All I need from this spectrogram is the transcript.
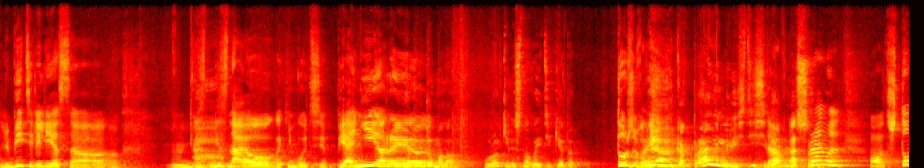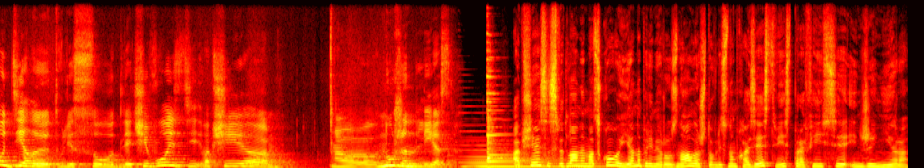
любители леса, не, не знаю, как-нибудь пионеры. Я придумала. Уроки лесного этикета. Тоже вариант. Как правильно вести себя да, в лесу. Как правильно, вот, что делают в лесу, для чего вообще э, нужен лес. Общаясь со Светланой Мацковой, я, например, узнала, что в лесном хозяйстве есть профессия инженера.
